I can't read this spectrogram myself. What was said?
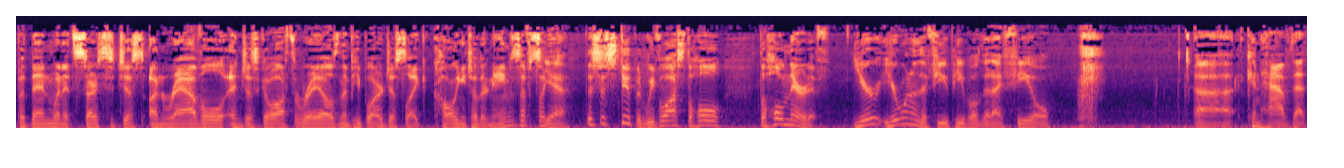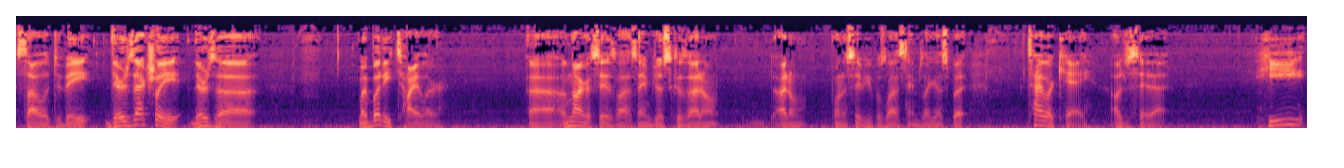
But then when it starts to just unravel and just go off the rails, and then people are just like calling each other names and stuff, it's like, Yeah. this is stupid. We've lost the whole the whole narrative. you're you're one of the few people that I feel uh, can have that style of debate. There's actually there's a my buddy Tyler. Uh, I'm not gonna say his last name just because I don't I don't want to say people's last names, I guess. But Tyler K. I'll just say that he,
